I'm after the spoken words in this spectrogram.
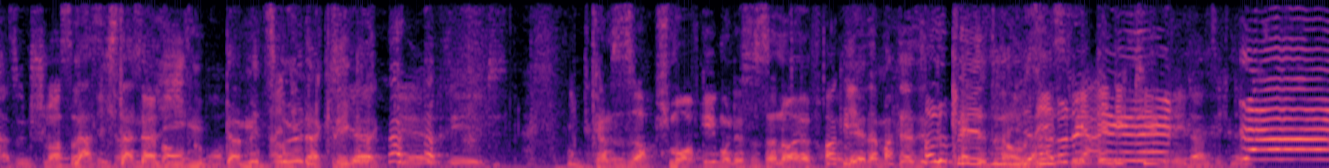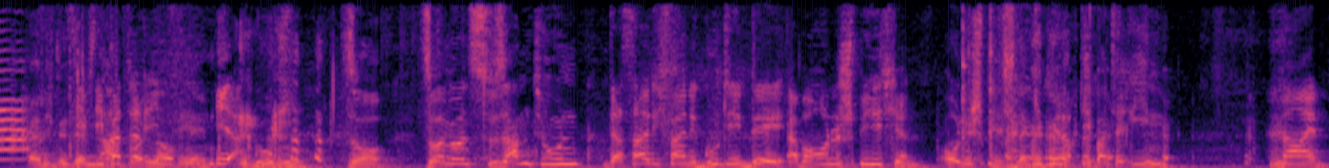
Also ein Schloss. lasse ich es dann da liegen, damit es Röder kriegt. Diktiergerät. Du kannst es auch Schmorf geben und das ist der neue Freund. Okay, dann macht er eine Kette draus. Ja. Siehst, wer ein Diktiergerät an sich nimmt. Kann ich mir Dem selbst die Batterien aufnehmen. fehlen. So, sollen wir uns zusammentun? Das halte ich für eine gute Idee, aber ohne Spielchen. Ohne Spielchen. Dann gib mir doch die Batterien. Nein.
